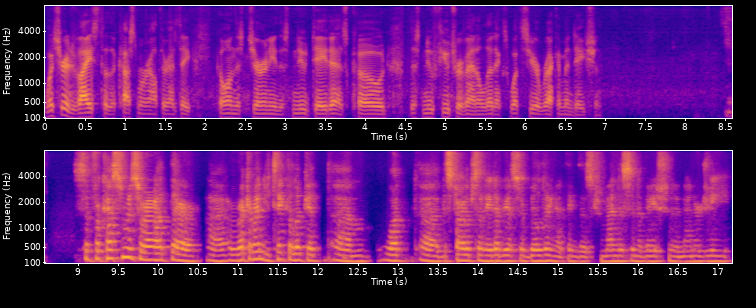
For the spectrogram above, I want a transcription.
What's your advice to the customer out there as they go on this journey, this new data as code, this new future of analytics? What's your recommendation? So for customers who are out there, uh, I recommend you take a look at um, what uh, the startups on AWS are building. I think there's tremendous innovation and energy,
